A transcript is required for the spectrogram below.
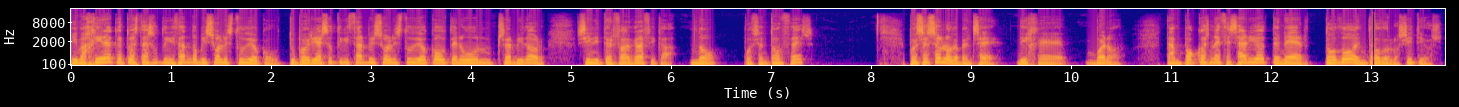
Imagina que tú estás utilizando Visual Studio Code. ¿Tú podrías utilizar Visual Studio Code en un servidor sin interfaz gráfica? No. Pues entonces, pues eso es lo que pensé. Dije, bueno, tampoco es necesario tener todo en todos los sitios.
